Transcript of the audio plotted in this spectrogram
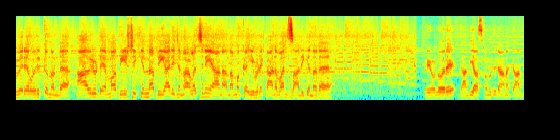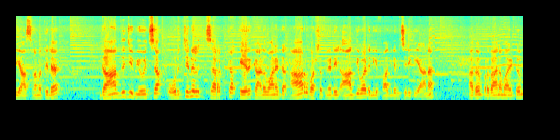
ഇവർ ഒരുക്കുന്നുണ്ട്. ആ ഒരു ഡെമോ വീക്ഷിക്കുന്ന വികാരി ജനറലച്ചനെയാണ് നമുക്ക് ഇവിടെ കാണുവാൻ സാധിക്കുന്നത്. പ്രിയമുള്ളവരെ ഗാന്ധി ആശ്രമത്തിലാണ്. ഗാന്ധി ആശ്രമത്തിൽ ഗാന്ധിജി ഉപയോഗിച്ച ഒറിജിനൽ ചർക്ക കയറി കാണുവാനായിട്ട് ആറ് വർഷത്തിനിടയിൽ ആദ്യമായിട്ട് എനിക്ക് ഭാഗ്യം ലഭിച്ചിരിക്കുകയാണ്. അതും പ്രധാനമായിട്ടും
